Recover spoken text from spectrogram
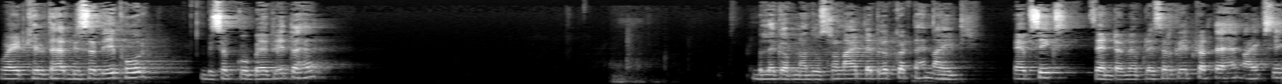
वाइट खेलता है। बिशप ए फोर बिशप को बैक लेता है। ब्लैक अपना दूसरा नाइट डेवलप करता है, नाइट एफ़ सिक्स, सेंटर में प्रेशर क्रिएट करता है, नाइट से।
